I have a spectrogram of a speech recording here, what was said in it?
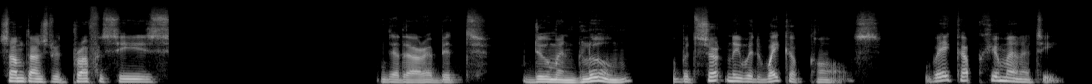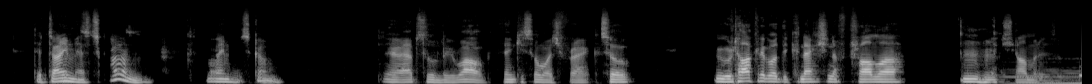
Sometimes with prophecies that are a bit doom and gloom, but certainly with wake up calls. Wake up, humanity. The time has come. The Time has come. Yeah, absolutely. Wow. Thank you so much, Frank. So, we were talking about the connection of trauma mm-hmm. and shamanism.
